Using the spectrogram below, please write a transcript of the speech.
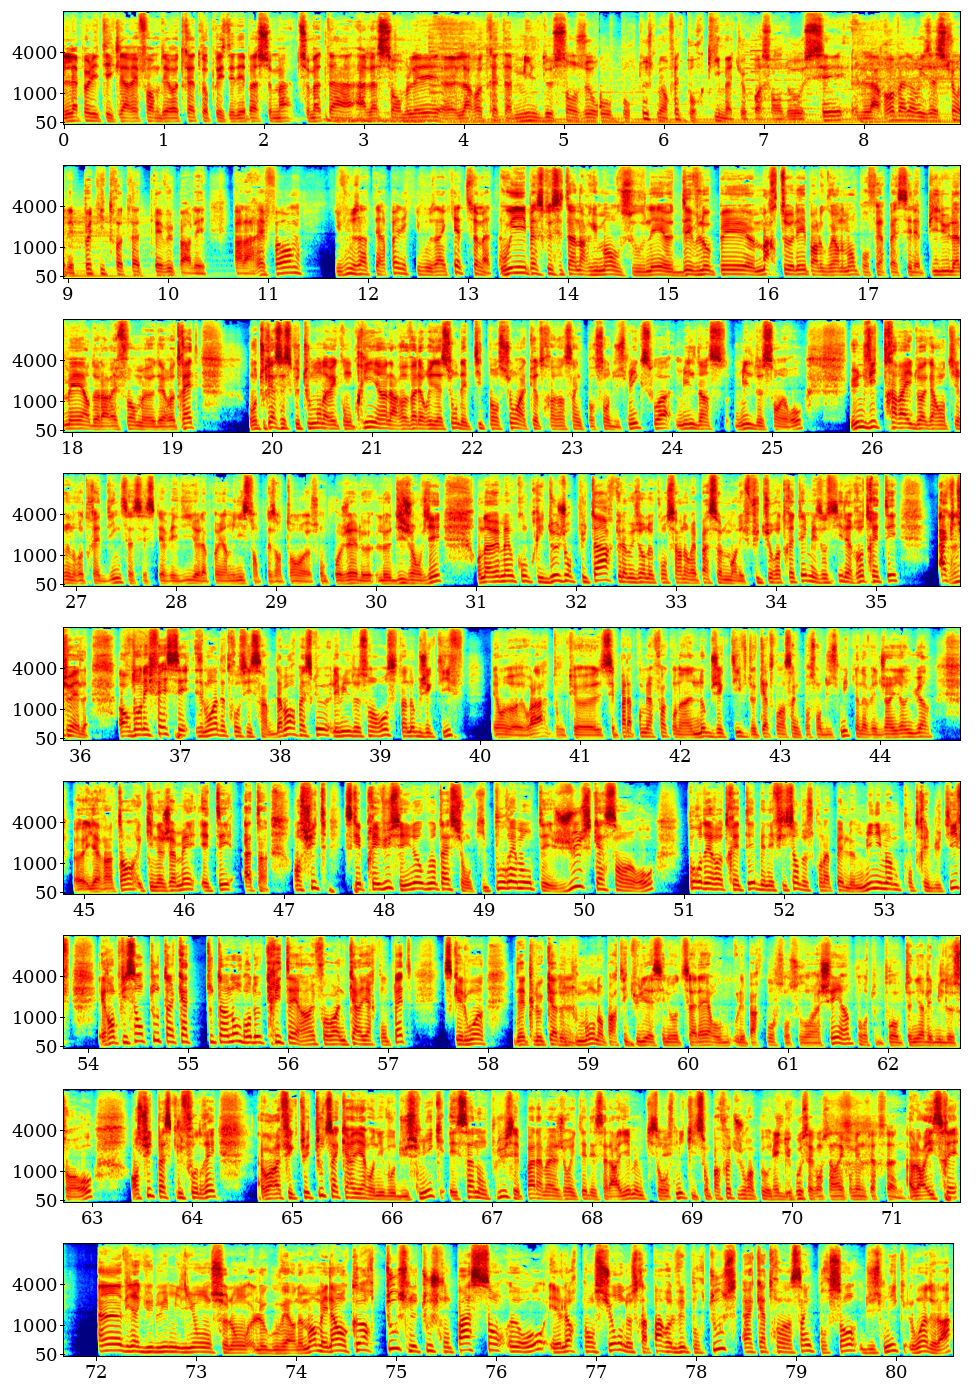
La politique, la réforme des retraites, reprise des débats ce, matin à l'Assemblée. Euh, la retraite à 1200 euros pour tous, mais en fait pour qui, Mathieu Croissando? C'est la revalorisation des petites retraites prévues par, les, par la réforme qui vous interpelle et qui vous inquiète ce matin. Oui, parce que c'est un argument, vous vous souvenez, euh, développé, euh, martelé par le gouvernement pour faire passer la pilule amère de la réforme des retraites. En tout cas, c'est ce que tout le monde avait compris, hein, la revalorisation des petites pensions à 85% du SMIC, soit 1200 euros. Une vie de travail doit garantir une retraite digne, ça c'est ce qu'avait dit la Première ministre en présentant euh, son projet le 10 janvier. On avait même compris deux jours plus tard que la mesure ne concernerait pas seulement les futurs retraités, mais aussi les retraités actuels. Or, dans les faits, c'est loin d'être aussi simple. D'abord parce que les 1200 euros, c'est un objectif. Et on, voilà, donc euh, c'est pas la première fois qu'on a un objectif de 85% du SMIC. Il y en avait déjà eu un euh, il y a 20 ans et qui n'a jamais été atteint. Ensuite, ce qui est prévu, c'est une augmentation qui pourrait monter jusqu'à 100 euros pour des retraités bénéficiant de ce qu'on appelle le minimum contributif et remplissant tout un, tout un nombre de critères. Hein. Il faut avoir une carrière complète, ce qui est loin d'être le cas de mmh. tout le monde, en particulier à ces niveaux de salaire où, les parcours sont souvent hachés hein, pour, pour obtenir les 1200 euros. Ensuite, parce qu'il faudrait avoir effectué toute sa carrière au niveau du SMIC et ça non plus, c'est pas la majorité des salariés, même qui sont au SMIC, qui sont parfois toujours un peu au-dessus. Mais du coup, ça concernerait combien de personnes? Alors, il serait 1,8 million selon le gouvernement. Mais là encore, tous ne toucheront pas 100 euros et leur pension ne sera pas relevée pour tous à 85% du SMIC, loin de là.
